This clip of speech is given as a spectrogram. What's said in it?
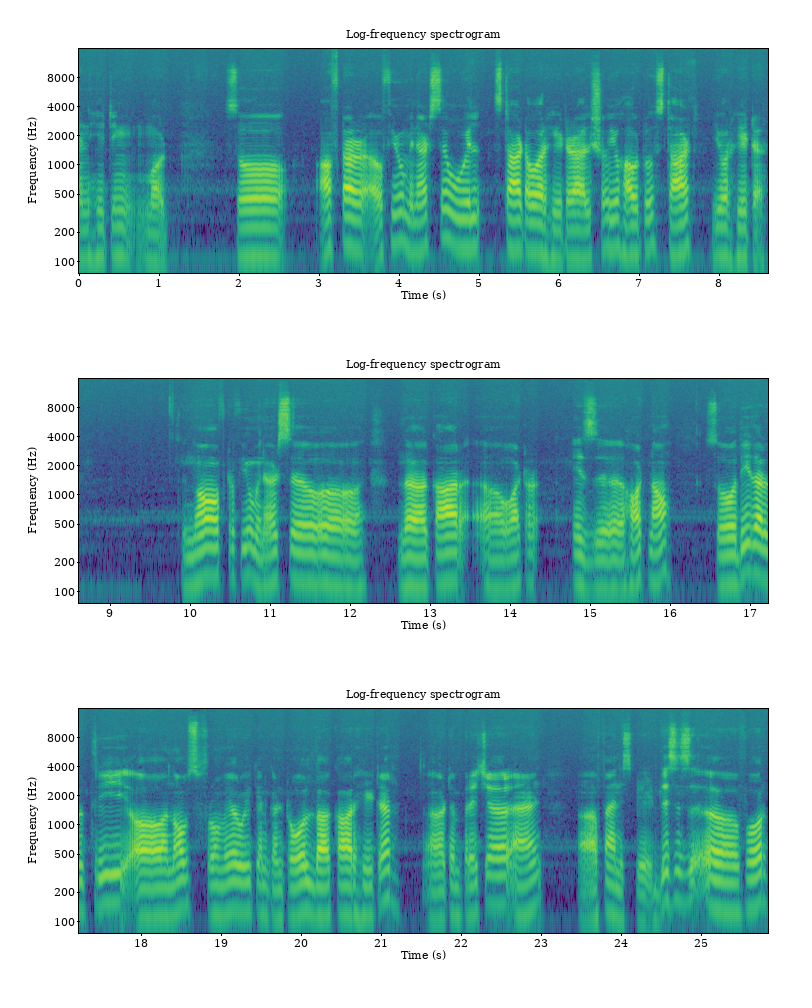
in heating mode. So after a few minutes we will start our heater. I'll show you how to start your heater. Now after a few minutes uh, the car uh, water is uh, hot now. So these are the three uh, knobs from where we can control the car heater uh, temperature and uh, fan speed. This is for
